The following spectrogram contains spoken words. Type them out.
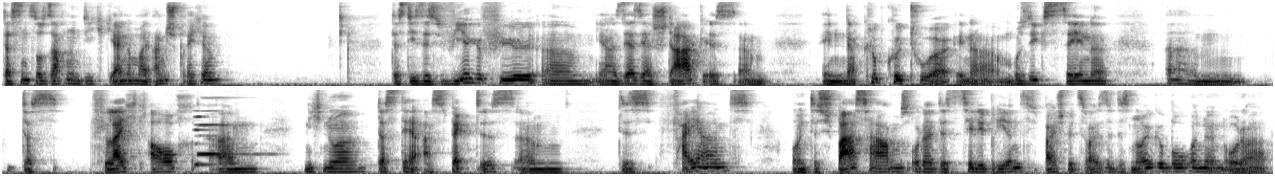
das sind so Sachen, die ich gerne mal anspreche, dass dieses Wir-Gefühl ähm, ja sehr, sehr stark ist ähm, in der Clubkultur, in der Musikszene, ähm, dass vielleicht auch ähm, nicht nur, dass der Aspekt ist ähm, des Feierns und des Spaßhabens oder des Zelebrierens beispielsweise des Neugeborenen oder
